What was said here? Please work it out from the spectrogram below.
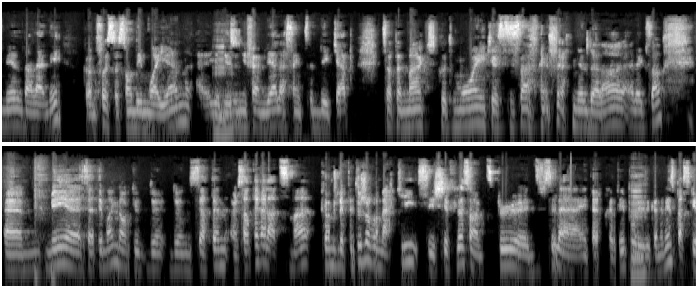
000 dans l'année. Comme fois, ce sont des moyennes. Euh, il y a des mhm. unifamiliales à Saint-Tite-des-Caps, certainement qui coûtent moins que 629 000 dollars, Alexandre. Euh, mais euh, ça témoigne donc d'une certaine, un certain ralentissement. Comme je le fais toujours remarquer, ces chiffres-là sont un petit peu difficiles à interpréter pour les mhm. économistes parce que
